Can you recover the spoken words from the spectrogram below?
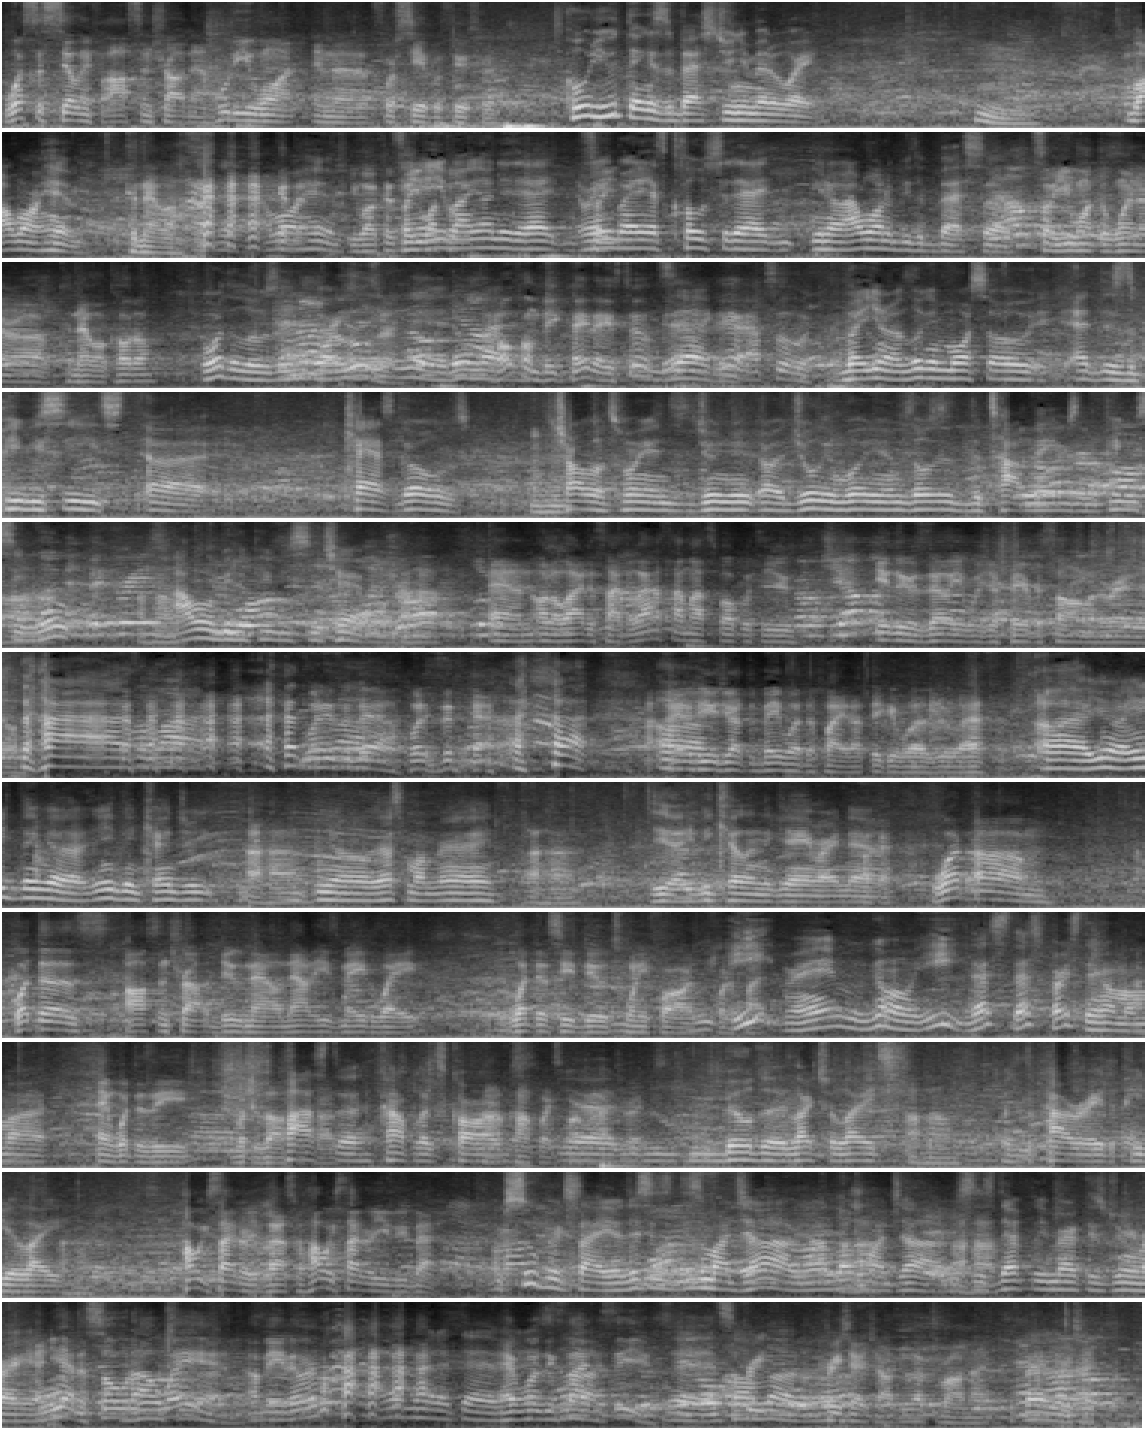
What's the ceiling for Austin Trout now? Who do you want in the foreseeable future? Who do you think is the best junior middleweight? Hmm. Well, I want him. Canelo. I want him. You want, so and you want anybody the, under that, or so anybody that's close to that, you know, I want to be the best. So. so you want the winner of Canelo Cotto Or the loser. or the loser? Yeah, it don't matter. Both of them big paydays too. Exactly. Yeah, yeah, absolutely. But you know, looking more so at as the PBC uh, cast goes, Mm-hmm. Charlo Twins, Junior, uh, Julian Williams, those are the top names in the PBC group. Uh-huh. I want to be the PBC champion. And on the lighter side, the last time I spoke with you, Iggy Azalea was your favorite song on the radio. That's a lot. what is it now? What is it now? I interviewed you at the Mayweather fight. I think it was the last. Uh, you know, anything, uh, anything Kendrick. Uh-huh. You know, that's my man. Uh-huh. Yeah, he be killing the game right now. What um, what does Austin Trout do now? Now that he's made weight, what does he do 24 hours before the Eat, fight? man. We gonna eat. That's that's first thing on my mind. And what does he? What does Austin Trout? Pasta, complex carbs. Oh, complex Yeah, build the electrolytes Uh-huh. with the Powerade, the Pedialyte. How excited are you? Last one. How excited are you to be back? I'm super excited. This is this is my job. You know, I love my uh-huh. job. This is uh-huh. definitely America's dream right here. And you had a sold out weigh-in. I mean, I'm mad at that. man. everyone's excited to see you. Yeah, it's all Pre- love. man. Appreciate y'all. Good luck tomorrow night. Thank you. Appreciate you.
